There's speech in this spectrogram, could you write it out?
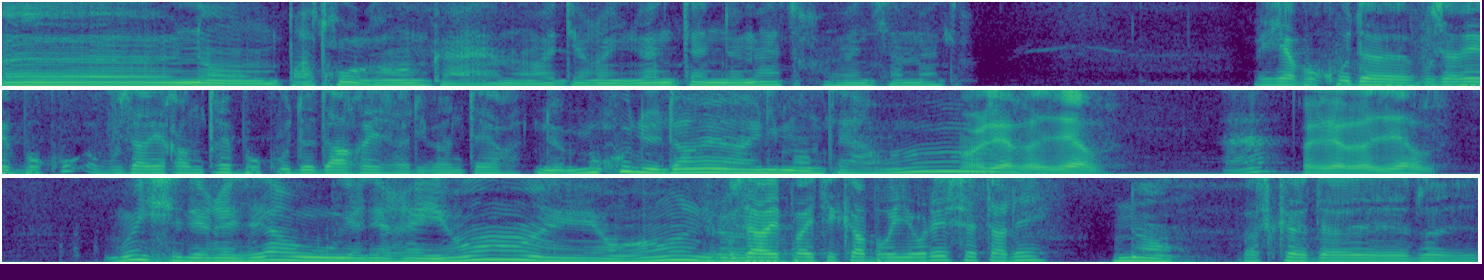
Euh, non, pas trop grand quand même, on va dire une vingtaine de mètres, 25 mètres. Mais il y a beaucoup de, vous avez beaucoup, vous avez rentré beaucoup de denrées alimentaires. De, beaucoup de denrées alimentaires. Oh. On les réserve. Hein On les réserve. Oui, c'est des réserves où il y a des rayons et on range. Vous n'avez pas été cambriolé cette année? Non. Parce que de- de-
